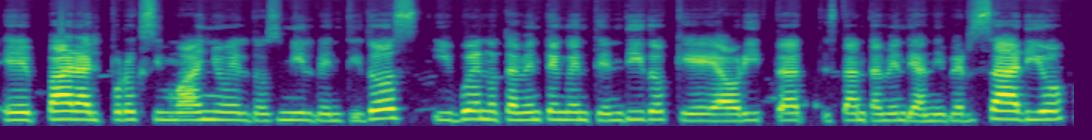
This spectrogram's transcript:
eh, para el próximo año, el 2022. Y bueno, también tengo entendido que ahorita están también de aniversario,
